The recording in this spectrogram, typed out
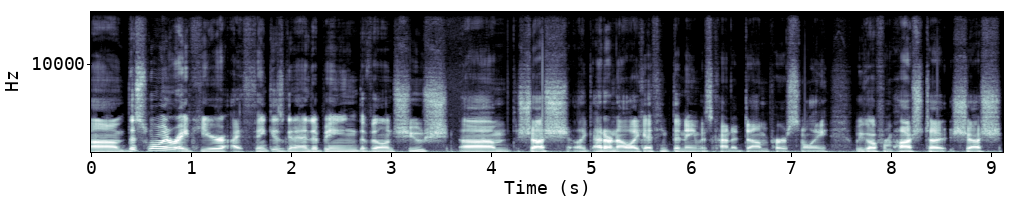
Um, this woman right here, I think, is going to end up being the villain Shush. Um, Shush, like, I don't know. Like, I think the name is kind of dumb, personally. We go from Hush to Shush,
